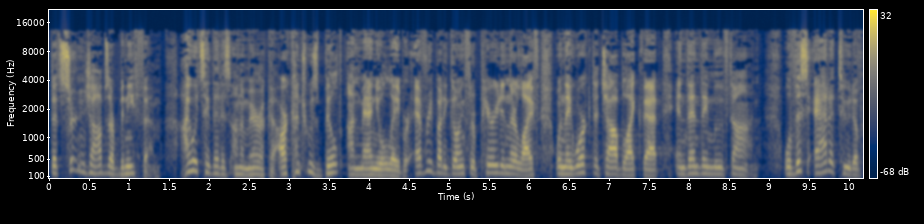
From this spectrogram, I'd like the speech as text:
that certain jobs are beneath them. I would say that is un America. Our country was built on manual labor. Everybody going through a period in their life when they worked a job like that and then they moved on. Well, this attitude of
